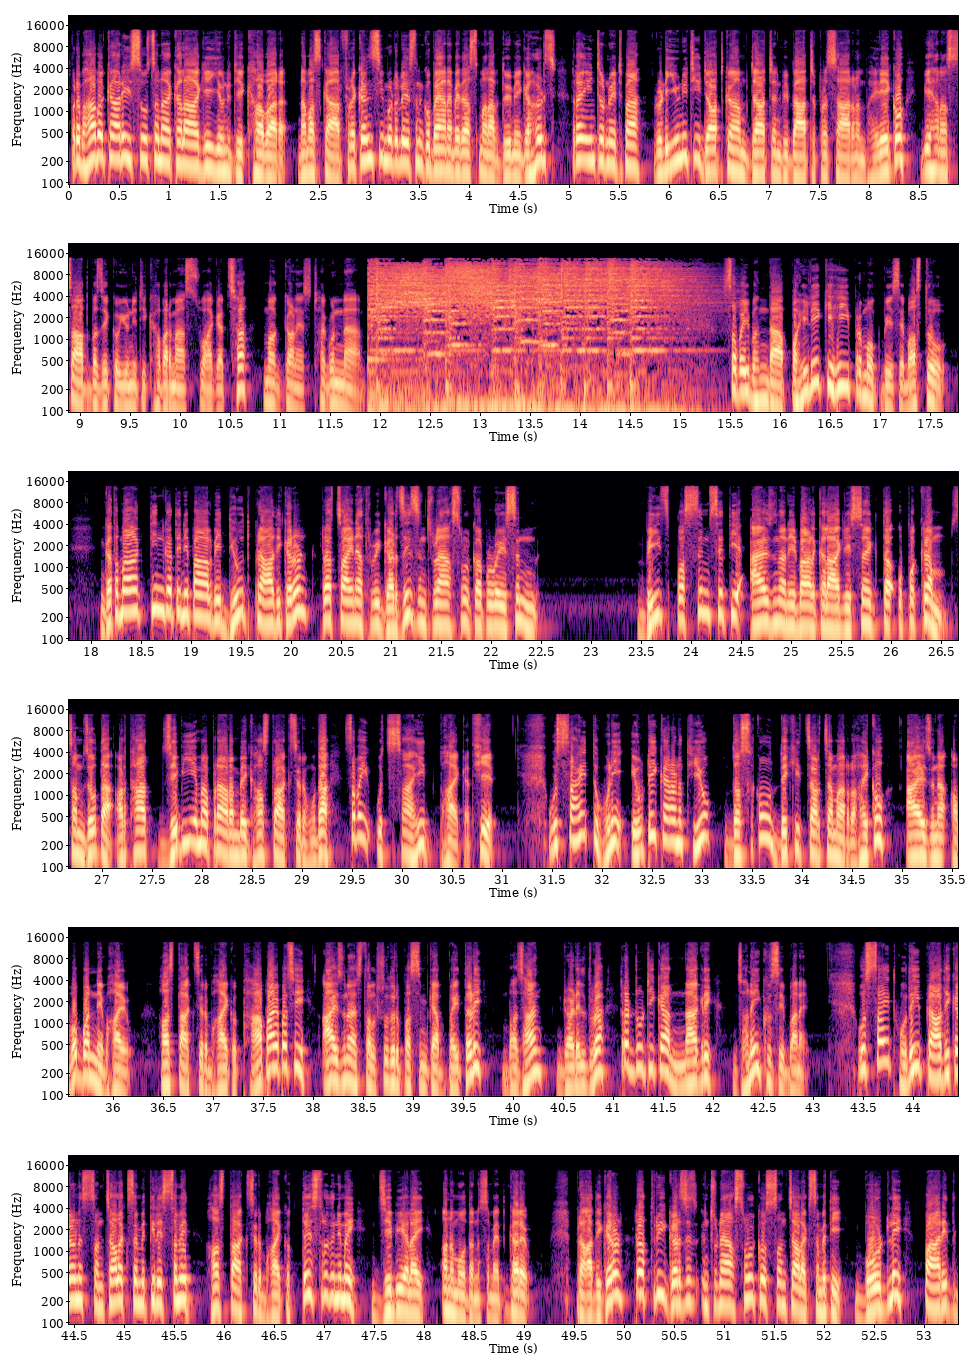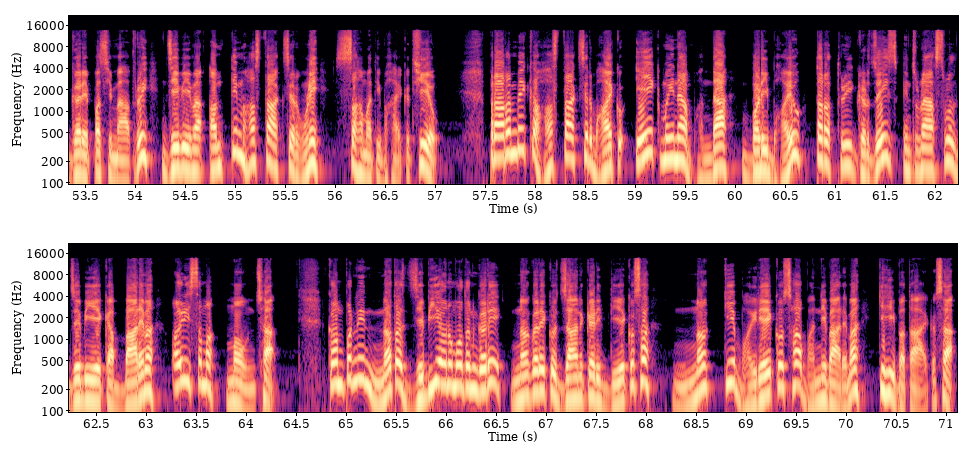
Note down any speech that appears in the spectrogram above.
प्रभावकारी सूचनाका लागि युनिटी खबर। नमस्कार फ्रिक्वेन्सी मोडुलेसनको बयानब्बे दशमलव दुई मेगा र इन्टरनेटमा radio unity dot com dot एनपीबाट प्रसारण भइरहेको बिहान सात बजेको युनिटी खबरमा स्वागत छ म गणेश ठगुन्ना। सबैभन्दा पहिले केही प्रमुख विषयवस्तु। गत माघ तीन गते नेपाल विद्युत प्राधिकरण र China three gorges international corporation बीच पश्चिम सेती आयोजना निर्माणका लागि संयुक्त उपक्रम सम्झौता अर्थात् जेबिएमा प्रारम्भिक हस्ताक्षर हुँदा सबै उत्साहित भएका थिए। उत्साहित हुने एउटै कारण थियो दशकौंदेखि चर्चामा रहेको आयोजना अब बन्ने भयो। हस्ताक्षर भएको थाहा पाएपछि आयोजना स्थल सुदूरपश्चिमका बैतडी बझाङ डडेलधुरा र डोटीका नागरिक झनै खुसी बने। उत्साहित हुँदै प्राधिकरण सञ्चालक समितिले समेत हस्ताक्षर भएको तेस्रो दिनमै जेबिएलाई अनुमोदन समेत गर्यो। प्राधिकरण र थ्री गर्जेस इन्टरनेसनलको सञ्चालक समिति बोर्डले पारित गरेपछि मात्रै जेबिएमा अन्तिम हस्ताक्षर हुने सहमति भएको थियो। प्रारम्भिक हस्ताक्षर भएको एक महिना भन्दा बढी भयो तर थ्री गर्जेज इन्टरनेसनल जेबिएका बारेमा अहिलेसम्म मौन छ। कम्पनीले न त जेबी अनुमोदन गरे नगरेको जानकारी दिएको छ न के भइरहेको छ भन्ने बारेमा केही बताएको छ।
